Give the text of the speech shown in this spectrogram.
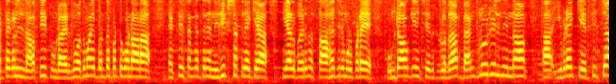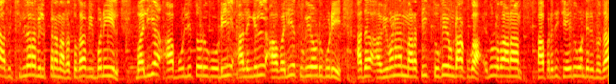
ഘട്ടങ്ങളിൽ നടത്തിയിട്ടുണ്ടായിരുന്നു. അതുമായി ബന്ധപ്പെട്ടുകൊണ്ടാണ് എക്സൈസ് സംഘത്തിന്റെ നിരീക്ഷണത്തിലേക്ക് ഇയാൾ വരുന്ന സാഹചര്യം ഉൾപ്പെടെ ഉണ്ടാവുകയും ചെയ്തിട്ടുള്ളത്. ബാംഗ്ലൂരിൽ നിന്ന് ഇവിടേക്ക് എത്തിച്ച് അത് ചില്ലറ വിൽപ്പന നടത്തുക വിപണിയിൽ വലിയ ആ മൂല്യത്തോടുകൂടി അല്ലെങ്കിൽ ആ വലിയ തുകയോടുകൂടി അത് വിപണനം നടത്തി തുകയുണ്ടാക്കുക എന്നുള്ളതാണ് ആ പ്രതി ചെയ്തുകൊണ്ടിരുന്നത്.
